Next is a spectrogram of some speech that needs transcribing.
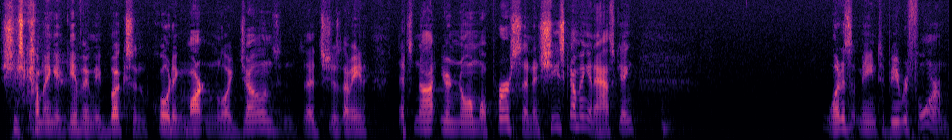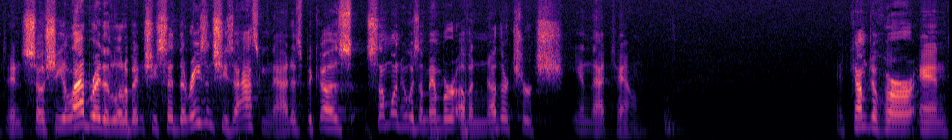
She's coming and giving me books and quoting Martyn Lloyd-Jones. And that's just, I mean, that's not your normal person. And she's coming and asking, what does it mean to be reformed? And so she elaborated a little bit and she said the reason she's asking that is because someone who was a member of another church in that town had come to her and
